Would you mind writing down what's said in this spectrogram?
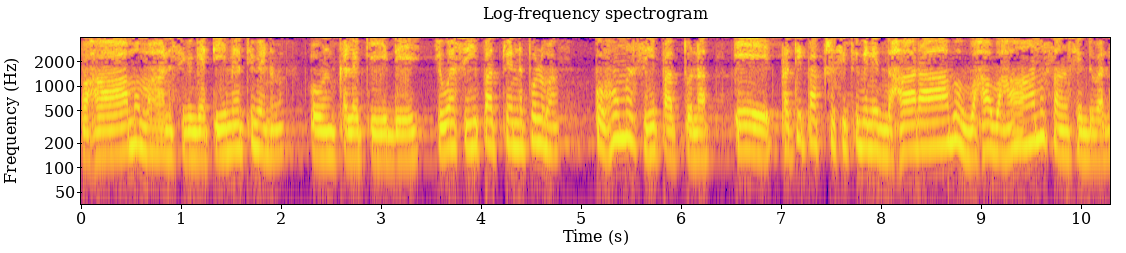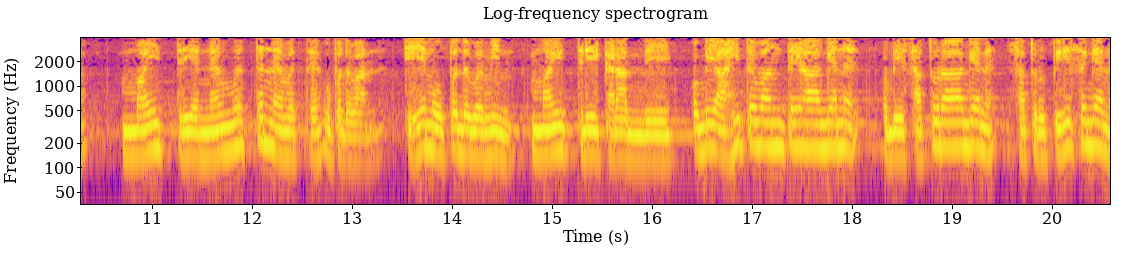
වහාම මානසික ගැටීම ඇති වෙනවා. ඕන් කල කී දේ ඒව සිහිපත් වෙන්න පුළුවන්. කොහොම සිහිපත් වුණත් ඒ ප්‍රතිපක්ෂ සිතුවිලි ධාරාව වහ වහාම සංසිඳවලා මෛත්‍රිය නැවත නැවත උපදවන්න. එහෙම උපදවමින් මෛත්‍රී කරද්දී ඔබේ අහිතවන්තයා ගැන ඔබේ සතුරා ගැන සතුරු පිරිස ගැන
